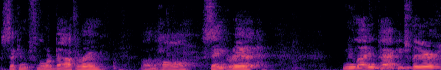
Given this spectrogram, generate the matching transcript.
second floor bathroom on the hall. Same granite. New lighting package there.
